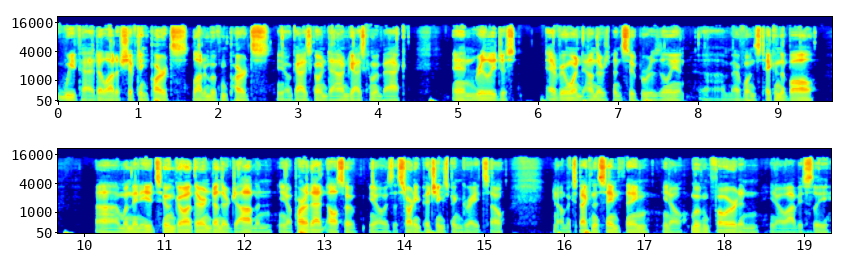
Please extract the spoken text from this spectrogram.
we've had a lot of shifting parts, a lot of moving parts. You know, guys going down, guys coming back, and really just everyone down there's been super resilient. Um, everyone's taken the ball um, when they needed to and go out there and done their job. And you know, part of that also, you know, is the starting pitching's been great. So, you know, I'm expecting the same thing. You know, moving forward, and you know, obviously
